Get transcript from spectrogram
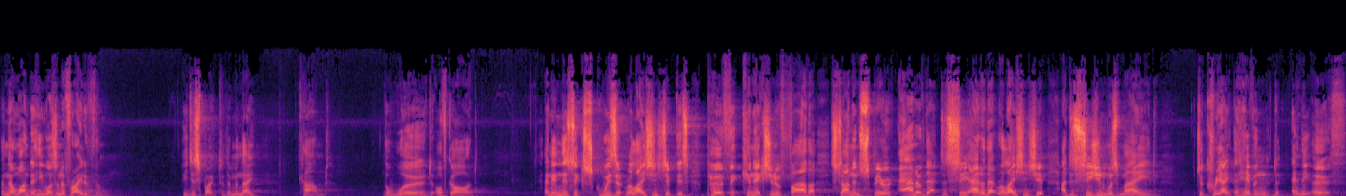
And no wonder He wasn't afraid of them. He just spoke to them and they calmed. The Word of God. And in this exquisite relationship, this perfect connection of Father, Son, and Spirit, out of that, deci- out of that relationship, a decision was made to create the heaven and the earth,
